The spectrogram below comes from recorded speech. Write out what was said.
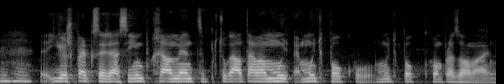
Uhum. E eu espero que seja assim, porque realmente Portugal estava muito, muito pouco, muito pouco de compras online.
